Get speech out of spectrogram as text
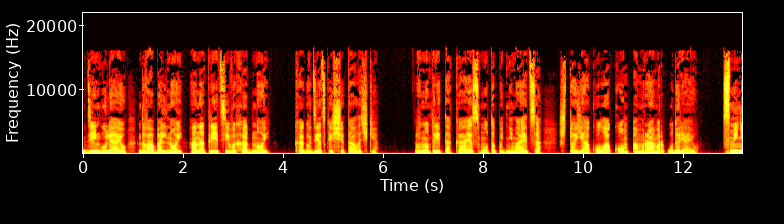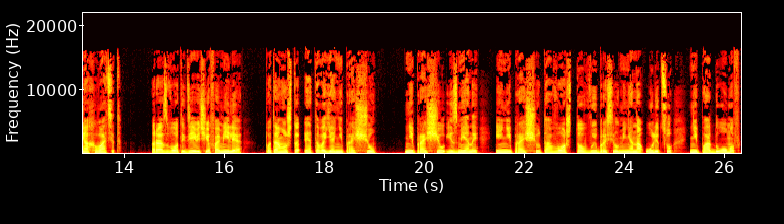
день гуляю, два больной, а на третий выходной, как в детской считалочке. Внутри такая смута поднимается, что я кулаком о мрамор ударяю. С меня хватит. Развод и девичья фамилия, потому что этого я не прощу. Не прощу измены и не прощу того, что выбросил меня на улицу, не подумав,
